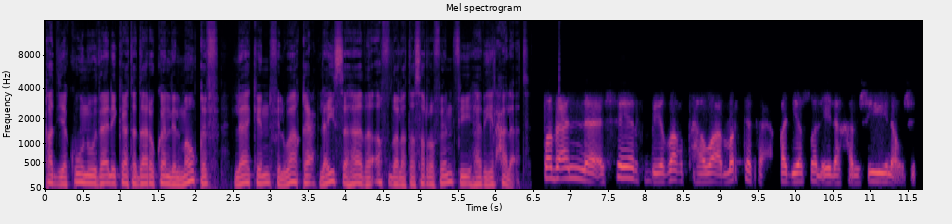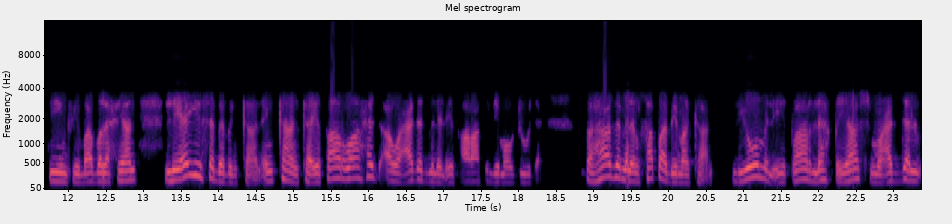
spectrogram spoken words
قد يكون ذلك تداركا للموقف لكن في الواقع ليس هذا أفضل تصرف في هذه الحالات. طبعا السير بضغط هواء مرتفع قد يصل إلى 50 أو 60 في بعض الأحيان لأي سبب كان إن كان كإطار واحد أو عدد من الإطارات اللي موجودة. فهذا من الخطأ بمكان اليوم الإطار له قياس معدل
